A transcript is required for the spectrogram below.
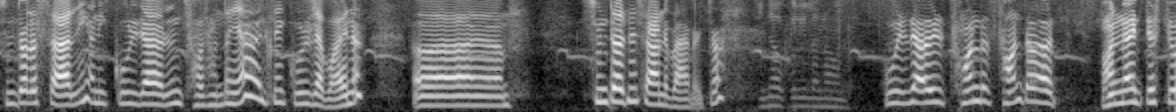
सुन्तला सार्ने अनि कुरिलाहरू पनि छ छन् त यहाँ अहिले चाहिँ कुरिला भएन। सुन्तला चाहिँ सार्नु भएको रहेछ। कुरिला अहिले छन् त छन् तर भन्न त्यस्तो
